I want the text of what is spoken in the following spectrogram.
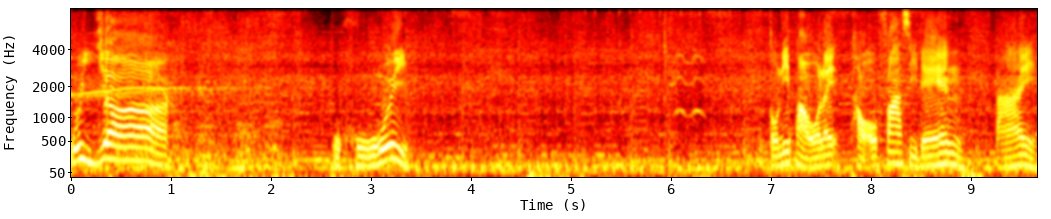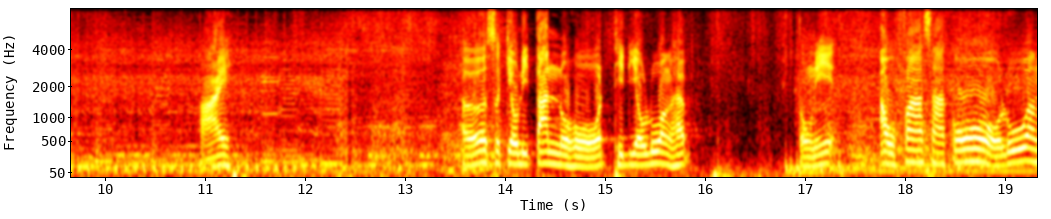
อุ้ยยาโอ้โห ตรงนี้เผาอะไร เผาอัลฟาสีแดง ตายไปเออ สเกลลิตัน โอ้โห ทีเดียวล่วงครับ ตรงนี้อัลฟาซาโก้ล่วง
